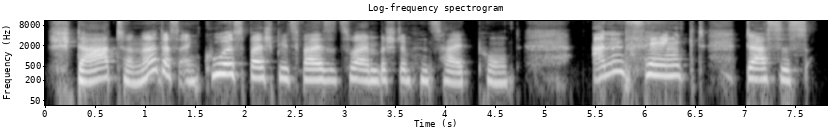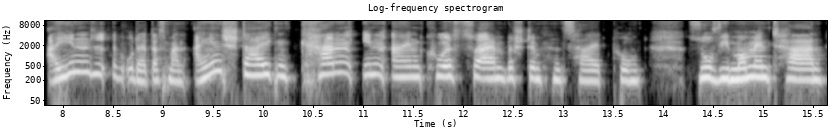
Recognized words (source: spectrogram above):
starten, ne? dass ein Kurs beispielsweise zu einem bestimmten Zeitpunkt anfängt, dass es ein oder dass man einsteigen kann in einen Kurs zu einem bestimmten Zeitpunkt, so wie momentan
